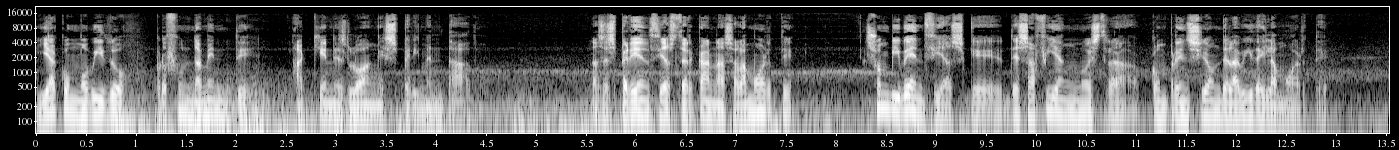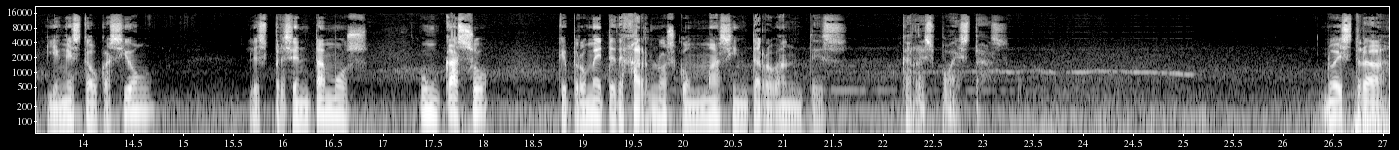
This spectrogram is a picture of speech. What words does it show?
y ha conmovido profundamente a quienes lo han experimentado. Las experiencias cercanas a la muerte son vivencias que desafían nuestra comprensión de la vida y la muerte. Y en esta ocasión les presentamos un caso que promete dejarnos con más interrogantes que respuestas. Nuestra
